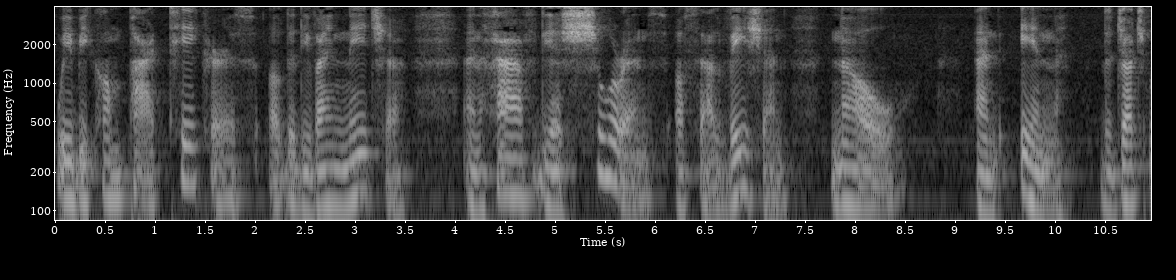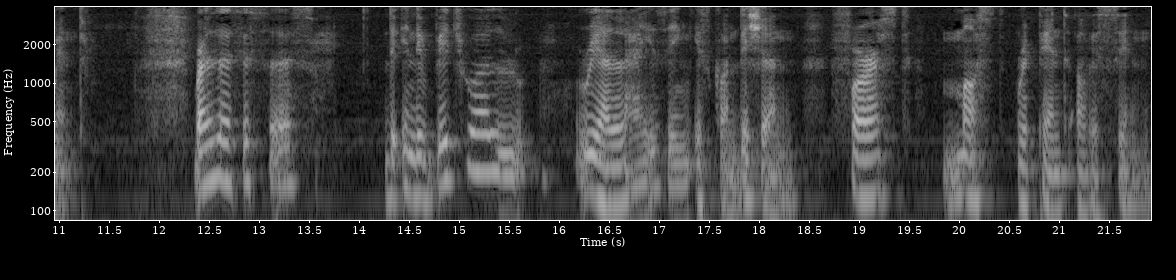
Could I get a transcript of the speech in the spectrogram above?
we become partakers of the divine nature and have the assurance of salvation now and in the judgment. Brothers and sisters, the individual realizing his condition first must repent of his sin.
